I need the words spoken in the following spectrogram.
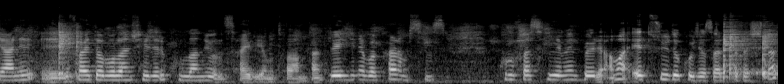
Yani e, faydalı olan şeyleri kullanıyoruz Hayriye mutfağımdan. Rengine bakar mısınız? Kuru fasulyemin böyle ama et suyu da koyacağız arkadaşlar.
